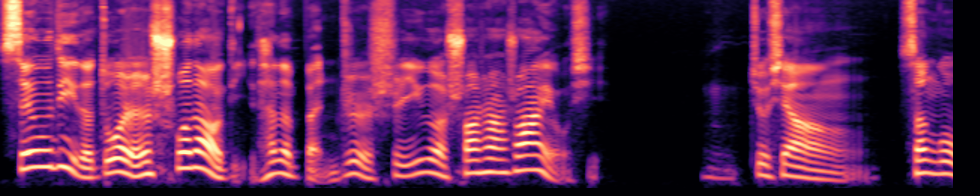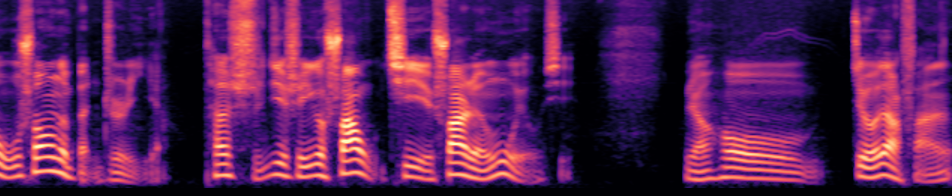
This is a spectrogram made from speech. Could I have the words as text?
COD 的多人说到底，它的本质是一个刷刷刷游戏，嗯。就像《三国无双》的本质一样，它实际是一个刷武器、刷人物游戏，然后就有点烦。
